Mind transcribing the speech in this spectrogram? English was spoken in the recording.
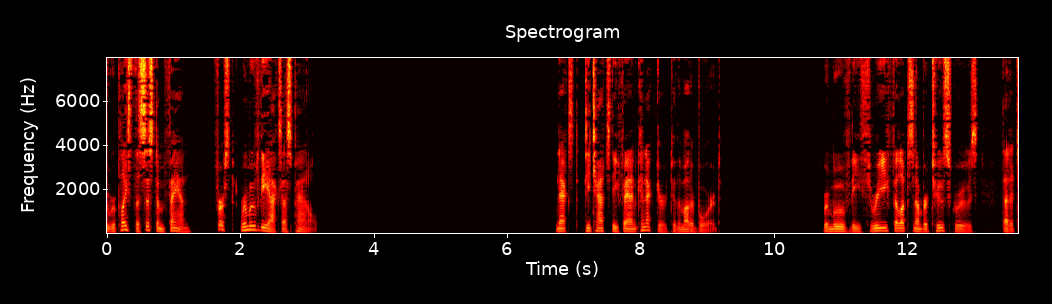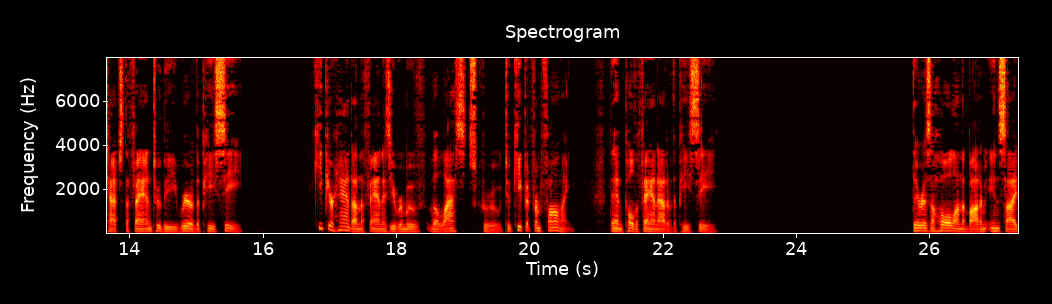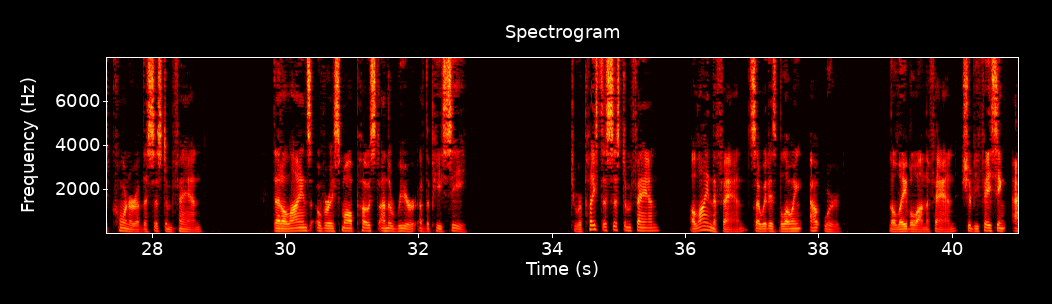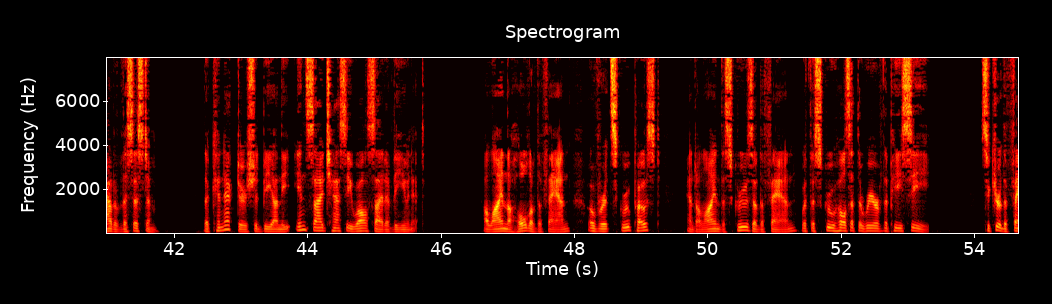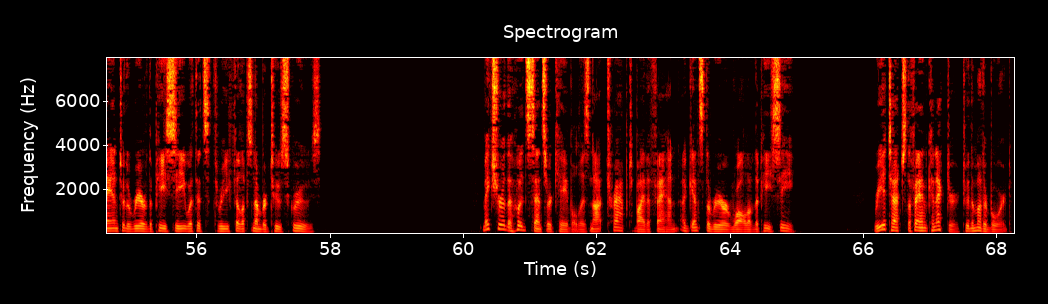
To replace the system fan, first remove the access panel. Next, detach the fan connector to the motherboard. Remove the three Phillips number 2 screws that attach the fan to the rear of the PC. Keep your hand on the fan as you remove the last screw to keep it from falling. Then pull the fan out of the PC. There is a hole on the bottom inside corner of the system fan that aligns over a small post on the rear of the PC. To replace the system fan, align the fan so it is blowing outward. The label on the fan should be facing out of the system. The connector should be on the inside chassis wall side of the unit. Align the hole of the fan over its screw post and align the screws of the fan with the screw holes at the rear of the PC. Secure the fan to the rear of the PC with its three Phillips number 2 screws. Make sure the hood sensor cable is not trapped by the fan against the rear wall of the PC. Reattach the fan connector to the motherboard.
